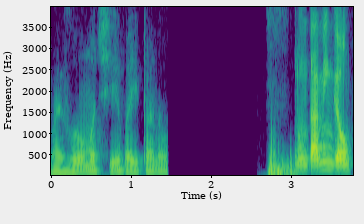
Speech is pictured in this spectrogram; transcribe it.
mais um motivo aí pra não Não dá mingão.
